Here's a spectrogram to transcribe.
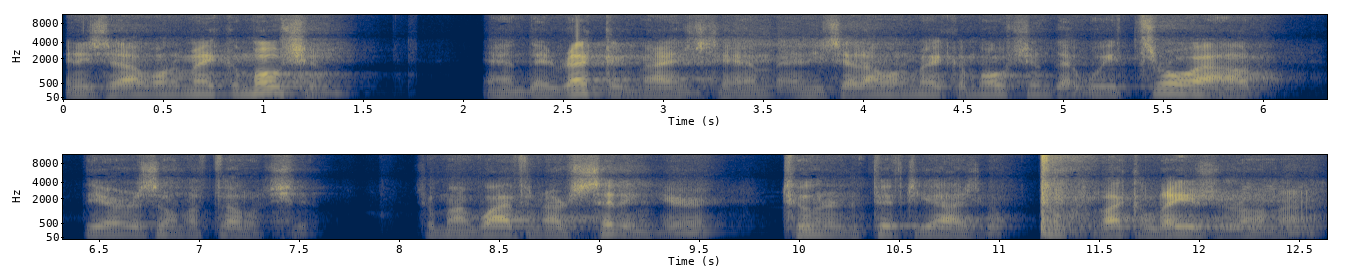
And he said, I want to make a motion. And they recognized him. And he said, I want to make a motion that we throw out the Arizona Fellowship. So my wife and I are sitting here, 250 eyes go like a laser on that.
